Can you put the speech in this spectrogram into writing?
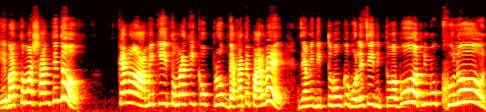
এবার তোমার শান্তি তো। কেন? আমি কি, তোমরা কি প্রুফ দেখাতে পারবে? যে আমি দীপ্তবাবুকে বলেছি, দীপ্তবাবু, আপনি মুখ খুলুন।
